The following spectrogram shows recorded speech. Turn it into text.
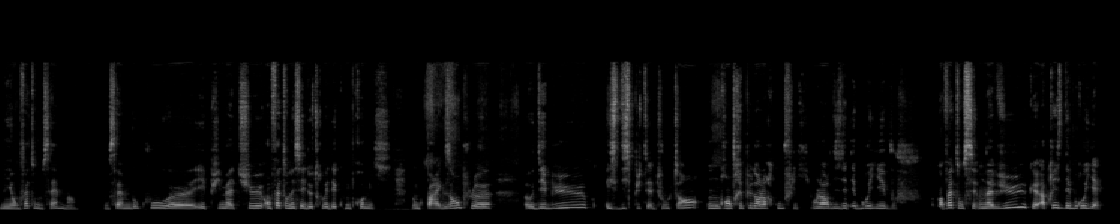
mais en fait on s'aime. On s'aime beaucoup. Euh, et puis Mathieu, en fait on essaye de trouver des compromis. Donc par exemple, euh, au début, ils se disputaient tout le temps, on rentrait plus dans leur conflit. On leur disait débrouillez-vous. Donc en fait on, on a vu qu'après ils se débrouillaient.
